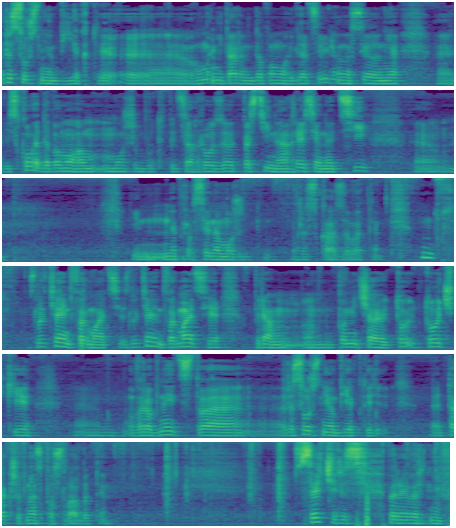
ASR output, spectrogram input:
Ресурсні об'єкти, е, гуманітарна допомога для цивільного населення, е, військова допомога може бути під загрозою, постійна агресія на ці. е, І не про все не можуть розказувати. Ну, Злиття інформації. Злиття інформації прям помічають точки виробництва, ресурсні об'єкти, так, щоб нас послабити. Все через перевертнів,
